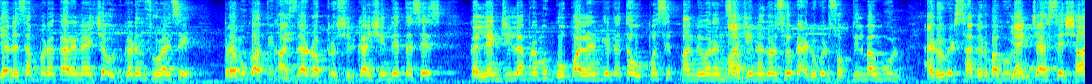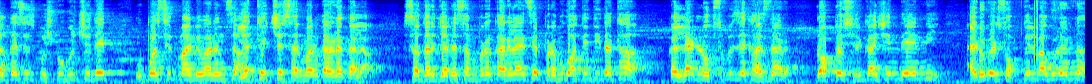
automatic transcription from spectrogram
जनसंपर्क कार्यालयाच्या उद्घाटन सोहळ्याचे प्रमुख अतिथी खासदार डॉक्टर श्रीकांत शिंदे तसेच कल्याण जिल्हा प्रमुख गोपाळ लांडगे तथा उपस्थित मान्यवरांचा माजी नगरसेवक ॲडव्होकेट स्वप्नील बांगुल ॲडव्होकेट सागर बागुल यांच्या हस्ते शाल तसेच पुष्पगुच्छ देत उपस्थित मान्यवरांचा यथेच्छ सन्मान करण्यात आला. सदर जनसंपर्क कार्यालयाचे प्रमुख अतिथी तथा कल्याण लोकसभेचे खासदार डॉक्टर श्रीकांत शिंदे यांनी ॲडव्होकेट स्वप्नील बागुल यांना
